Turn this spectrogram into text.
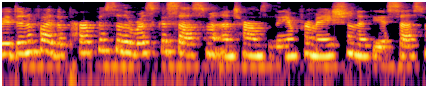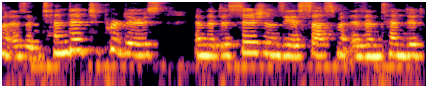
we identify the purpose of the risk assessment in terms of the information that the assessment is intended to produce and the decisions the assessment is intended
